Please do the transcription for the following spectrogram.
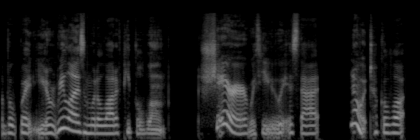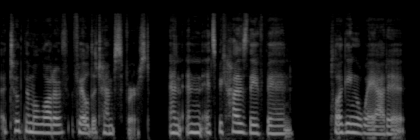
But what you don't realize and what a lot of people won't share with you is that no, it took a lot it took them a lot of failed attempts first. And and it's because they've been plugging away at it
